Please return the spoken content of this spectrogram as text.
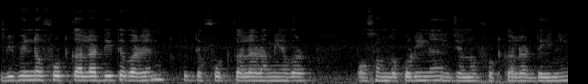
বিভিন্ন ফুড কালার দিতে পারেন, কিন্তু ফুড কালার আমি আবার পছন্দ করি না, এই জন্য ফুড কালার দিইনি।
